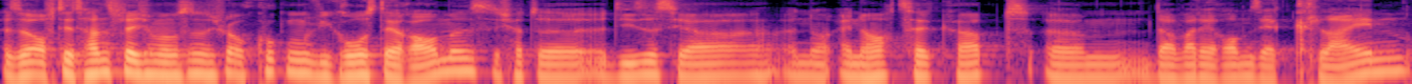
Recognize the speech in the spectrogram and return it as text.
also auf der Tanzfläche, man muss natürlich auch gucken, wie groß der Raum ist. Ich hatte dieses Jahr eine, Hochzeit gehabt, ähm, da war der Raum sehr klein.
